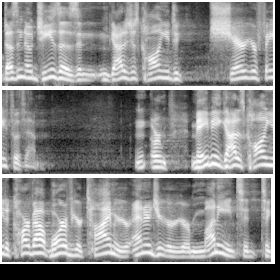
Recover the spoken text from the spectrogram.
doesn't know Jesus, and God is just calling you to share your faith with them. Or maybe God is calling you to carve out more of your time or your energy or your money to, to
